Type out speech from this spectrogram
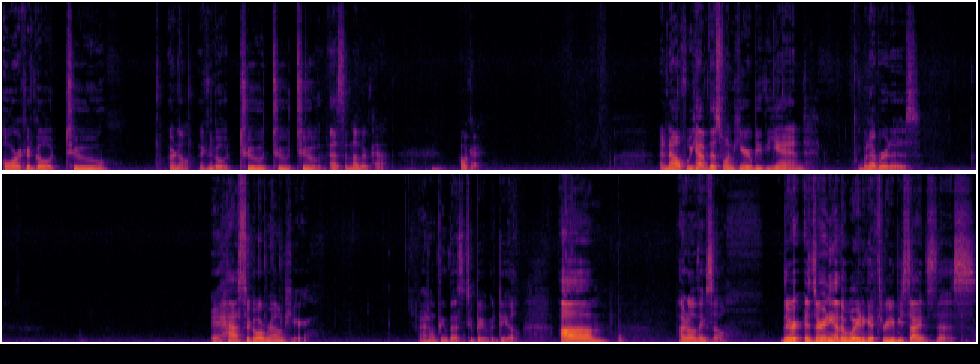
Or it could go two, or no, it can go two, two, two, that's another path. Okay. And now if we have this one here be the end, whatever it is, it has to go around here. I don't think that's too big of a deal. Um, I don't think so. There is there any other way to get three besides this?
